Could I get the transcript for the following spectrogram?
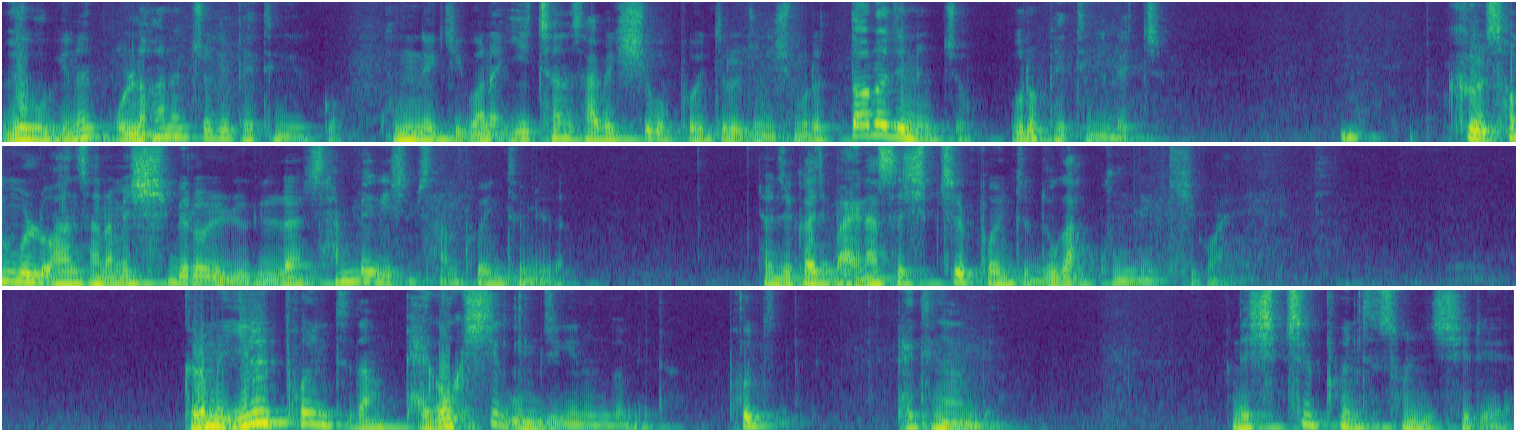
외국인은 올라가는 쪽에 베팅했고 국내 기관은 2415포인트를 중심으로 떨어지는 쪽으로 베팅을 했죠. 그걸 선물로 환산하면 11월 6일 날 323포인트입니다. 현재까지 마이너스 17포인트 누가 국내 기관이에요. 그러면 1포인트당 100억씩 움직이는 겁니다. 포, 베팅한 게. 근데 17포인트 손실이에요.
